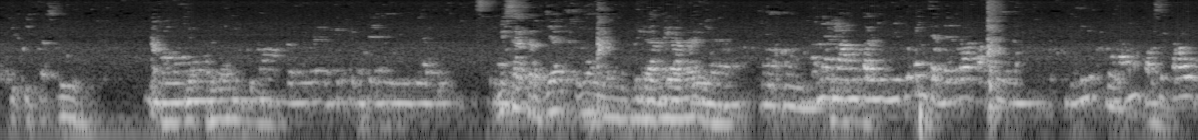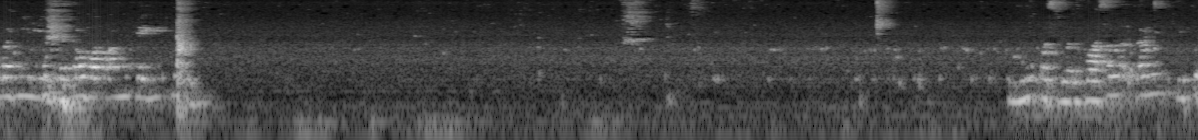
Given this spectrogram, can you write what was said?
aktivitas dulu. Bisa kerja cuma yang tidak aja. ya, hanya nonton itu kan cedera pasti ya. Kamu pasti tahu kan dia tahu bapakmu kayak gitu. ini pas bulan puasa kan itu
